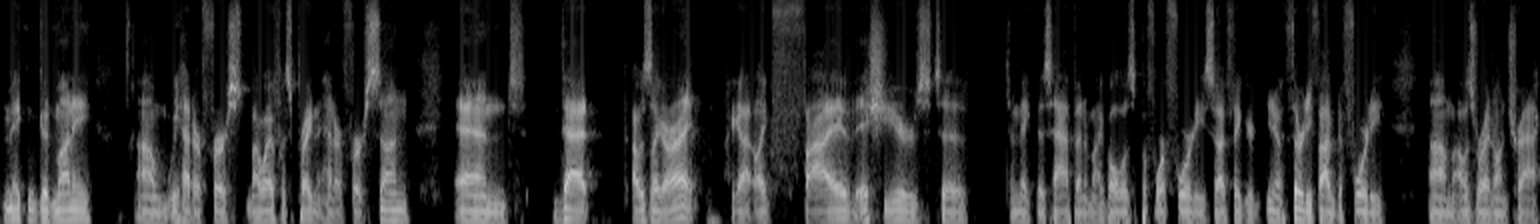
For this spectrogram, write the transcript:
making good money. Um, we had our first. My wife was pregnant, had our first son, and that I was like, all right, I got like five ish years to to make this happen, and my goal was before forty. So I figured, you know, thirty five to forty, um, I was right on track.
